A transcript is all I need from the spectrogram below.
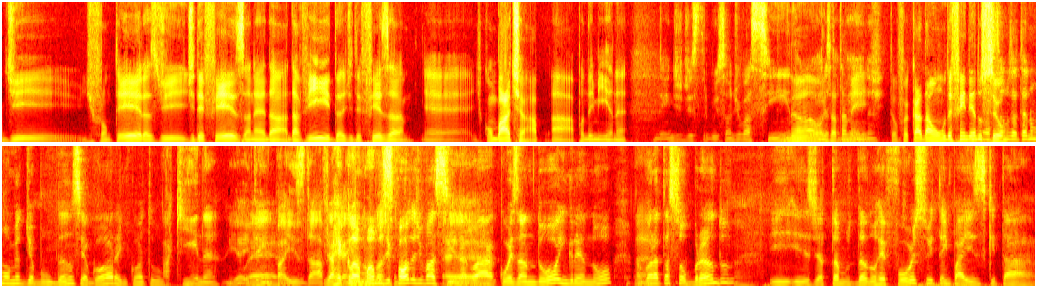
de, de fronteiras, de, de defesa né, da, da vida, de defesa é, de combate à, à pandemia. Né? Nem de distribuição de vacina. Não, exatamente. Também, né? Então foi cada um defendendo Nós o seu. Estamos até no momento de abundância agora, enquanto. Aqui, né? E aí é, tem país da África. Já reclamamos de falta de vacina. É. Agora a coisa andou, engrenou, é. agora está sobrando. É e, e, já estamos dando reforço e tem países que tá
